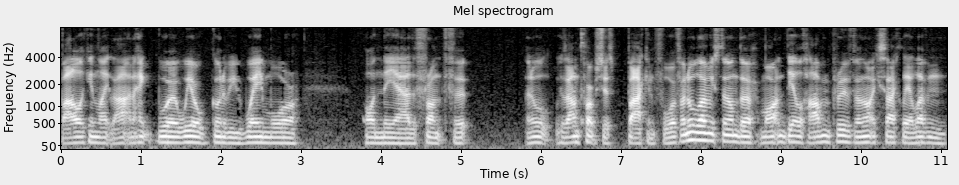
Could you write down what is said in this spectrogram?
Balogun like that. And I think we're, we are going to be way more on the uh, the front foot. I know, because Antwerp's just back and forth. I know Livingston under Martindale have improved. They're not exactly 11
